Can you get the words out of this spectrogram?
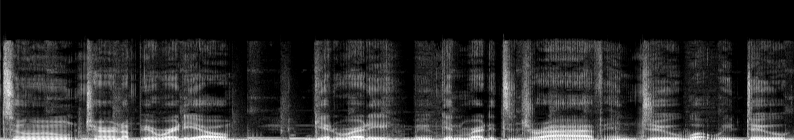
tune, turn up your radio. Get ready. We're getting ready to drive and do what we do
